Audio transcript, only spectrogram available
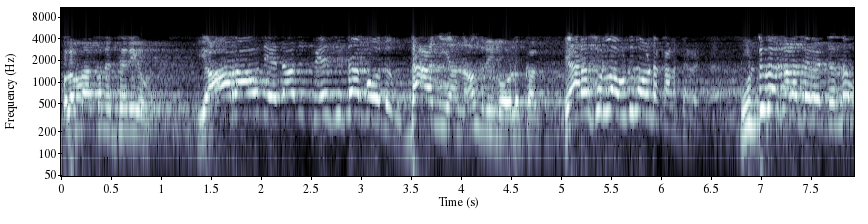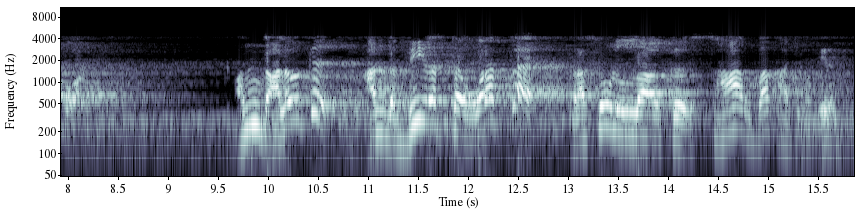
உலமாக்கள் தெரியும். யாராவது ஏதாவது பேசிட்டா போதும். தானியா நாந்திரி உனக்கு யாரா சொல்ல விடுங்க அவன தான் அந்த அளவுக்கு அந்த வீரத்தை உரத்த ரசூலுல்லாவுக்கு சார்பா காட்டி கொண்டிருந்தார்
